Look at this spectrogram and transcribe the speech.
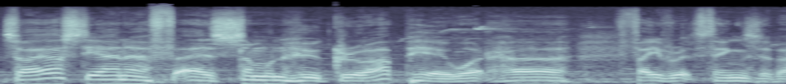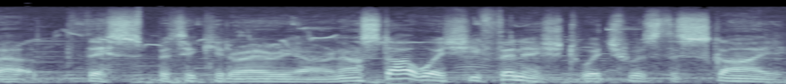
So I asked Diana, as someone who grew up here, what her favourite things about this particular area are. And I'll start where she finished, which was the sky.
